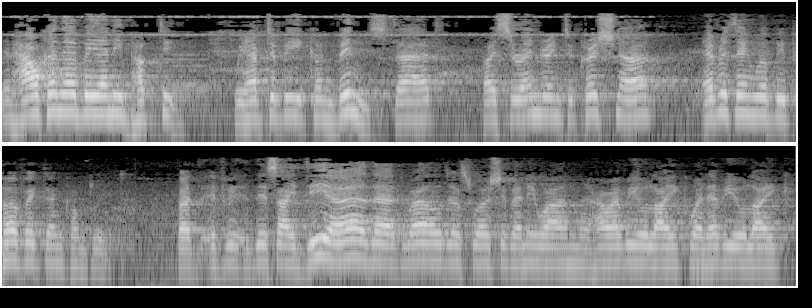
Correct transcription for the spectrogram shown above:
Then how can there be any bhakti? We have to be convinced that by surrendering to Krishna, everything will be perfect and complete. But if we, this idea that, well, just worship anyone, however you like, whenever you like,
